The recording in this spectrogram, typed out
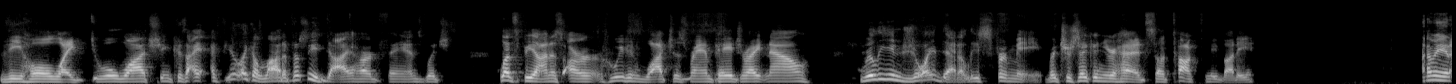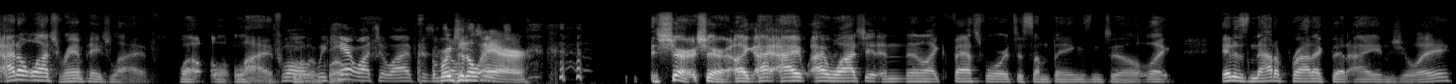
the whole like dual watching. Because I, I feel like a lot, of, especially diehard fans, which let's be honest, are who even watches Rampage right now, really enjoyed that, at least for me. But you're shaking your head, so talk to me, buddy. I mean, I don't watch Rampage live. Well, live. Well, we can't watch it live because original air. sure, sure. Like I, I, I watch it and then like fast forward to some things until like it is not a product that I enjoy.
